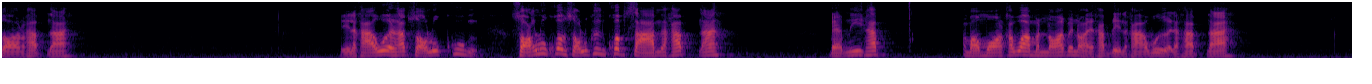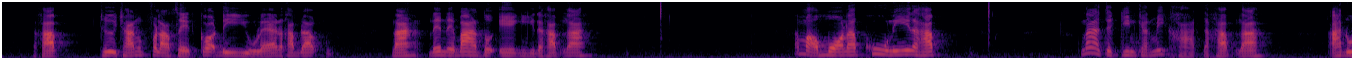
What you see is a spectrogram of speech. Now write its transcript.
สองนะครับนะเลทราคาเวอร์ครับสองลูกครึ่งสองลูกควบสองลูกครึ่งควบสามนะครับนะ แบบนี้ครับเหมามองครับว่ามันน้อยไปหน่อยครับเลทราคาเวอร์นะครับนะนะครับ ชื่อชั้นฝรั่งเศสก็ดีอยู่แล้วนะครับ แล้วนะเล่นในบ้านตัวเองอีกนะครับนะถ้าเหมามอนะครับคู่นี้นะครับ น่าจะกินกันไม่ขาดนะครับนะอะดู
